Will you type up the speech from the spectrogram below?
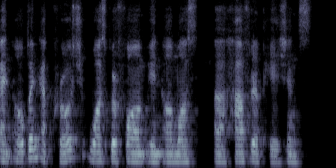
An open approach was performed in almost uh, half the patients.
